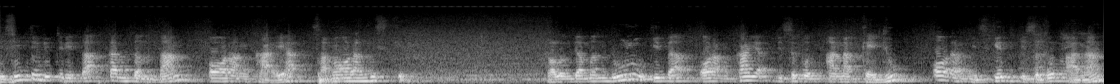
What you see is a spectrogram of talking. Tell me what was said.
Di situ diceritakan tentang orang kaya sama orang miskin. Kalau zaman dulu kita orang kaya disebut anak keju, orang miskin disebut anak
